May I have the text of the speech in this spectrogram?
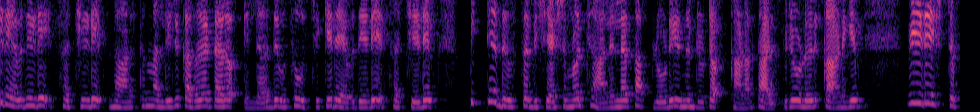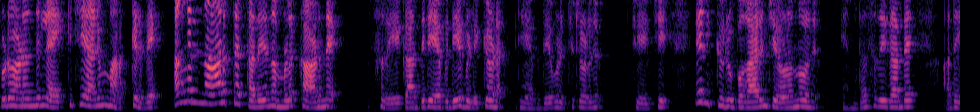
നമുക്ക് രേവതിയുടെ സച്ചിയുടെയും നാളത്തെ നല്ലൊരു കഥ കേട്ടാലോ? എല്ലാ ദിവസവും ഉച്ചയ്ക്ക് രേവതിയുടെ സച്ചിയുടെയും പിറ്റേ ദിവസത്തെ വിശേഷങ്ങൾ ചാനലിനകത്ത് അപ്ലോഡ് ചെയ്യുന്നുണ്ട് കേട്ടോ കാണാൻ താല്പര്യമുള്ളവർ കാണുകയും വീഡിയോ ഇഷ്ടപ്പെടുവാണെന്ന് ലൈക്ക് ചെയ്യാനും മറക്കരുത്. അങ്ങനെ നാളത്തെ കഥയെ നമ്മൾ കാണുന്നേ. ശ്രീകാന്ത് രേവതിയെ വിളിക്കുകയാണ് രേവതിയെ വിളിച്ചിട്ട് പറഞ്ഞു ചേച്ചി എനിക്കൊരു ഉപകാരം ചെയ്യണമെന്ന് പറഞ്ഞു. എന്താ ശ്രീകാന്തെ? അതെ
